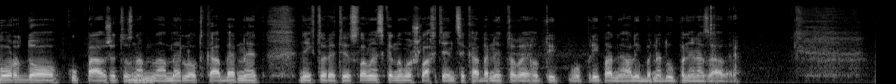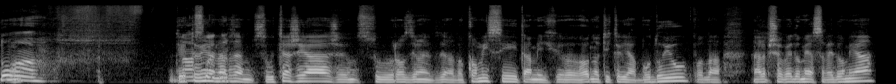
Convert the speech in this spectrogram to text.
Bordeaux, kupáže, to znamená Merlot, Cabernet, niektoré tie slovenské novošlachtence Cabernetového typu, prípadne Alibernet úplne na záver. No a Tieto vína Následne- navzájom súťažia, že sú rozdelené teda do komisí, tam ich e, hodnotitelia budujú podľa najlepšieho vedomia sa vedomia.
